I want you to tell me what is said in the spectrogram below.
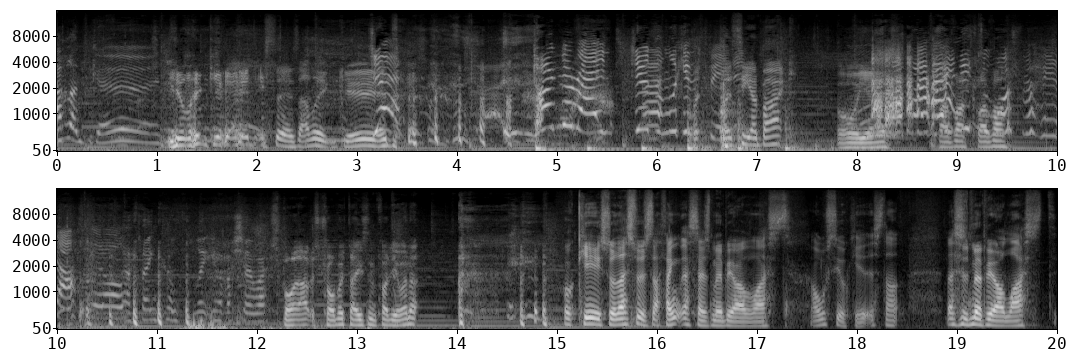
I look good. You look good, he says. I look good. Turn around. Jen, I'm looking Let, Let's see your back. Oh yeah. clever, clever. Wash my hair after all. I think I'll let you have a shower. Spot, that was traumatising for you, wasn't it? okay, so this was, I think this is maybe our last, I will say okay at the start. This is maybe our last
